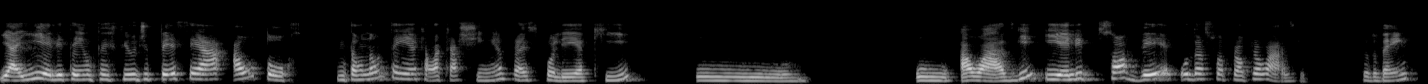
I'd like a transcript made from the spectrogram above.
E aí ele tem um perfil de PCA autor. Então, não tem aquela caixinha para escolher aqui o, o, a UASG e ele só vê o da sua própria UASG. Tudo bem?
